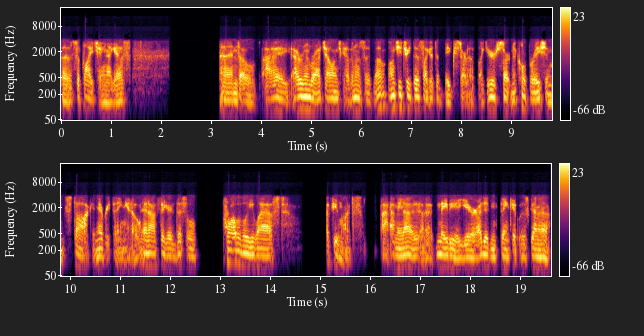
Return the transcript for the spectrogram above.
the supply chain, I guess. And so I I remember I challenged Kevin. I said, "Well, why don't you treat this like it's a big startup? Like you're starting a corporation stock and everything, you know?" And I figured this will probably last a few months. I, I mean, I, I maybe a year. I didn't think it was gonna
